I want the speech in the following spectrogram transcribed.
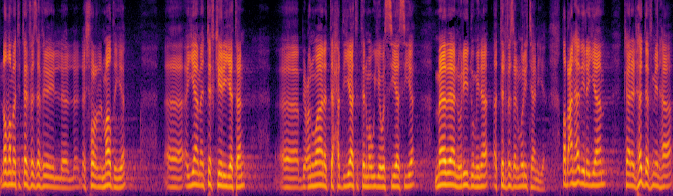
نظمت التلفزة في الأشهر الماضية أياما تفكيرية آه، بعنوان التحديات التنموية والسياسية ماذا نريد من التلفزة الموريتانية. طبعا هذه الأيام كان الهدف منها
